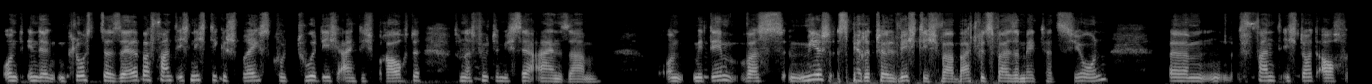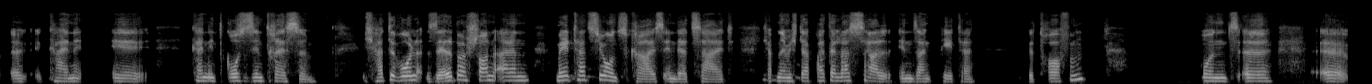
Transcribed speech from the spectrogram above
und in dem Kloster selber fand ich nicht die Gesprächskultur, die ich eigentlich brauchte, sondern fühlte mich sehr einsam. Und mit dem, was mir spirituell wichtig war, beispielsweise Meditation, ähm, fand ich dort auch äh, keine äh, kein großes Interesse. Ich hatte wohl selber schon einen Meditationskreis in der Zeit. Ich habe nämlich der Pater Lassalle in St. Peter getroffen. Und äh, äh,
